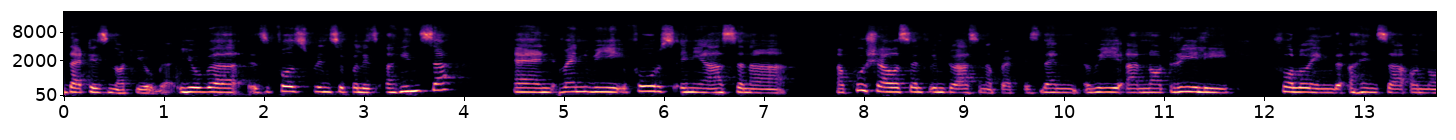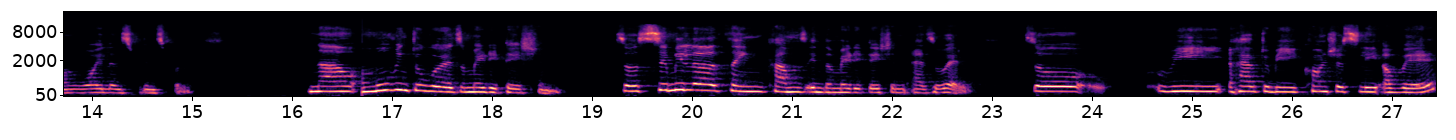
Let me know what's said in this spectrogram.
that is not yoga. Yoga's first principle is ahimsa. And when we force any asana, uh, push ourselves into asana practice, then we are not really following the ahimsa or non-violence principle. Now, moving towards meditation. So, similar thing comes in the meditation as well. So, we have to be consciously aware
